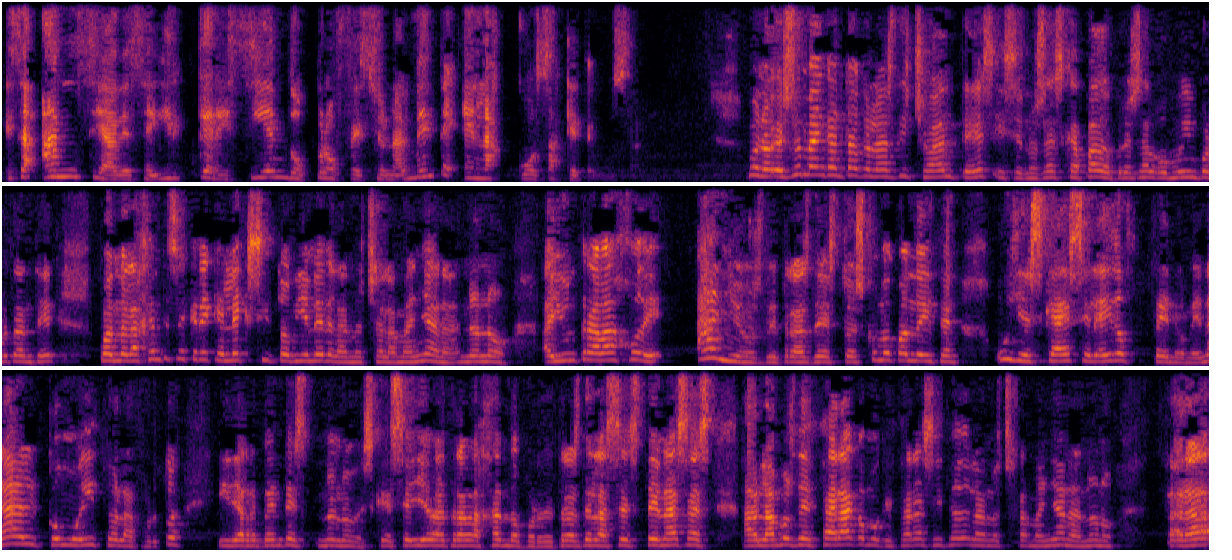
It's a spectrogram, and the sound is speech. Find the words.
esa ansia de seguir creciendo profesionalmente en las cosas que te gustan. Bueno, eso me ha encantado que lo has dicho antes y se nos ha escapado, pero es algo muy importante. Cuando la gente se cree que el éxito viene de la noche a la mañana. No, no. Hay un trabajo de años detrás de esto. Es como cuando dicen, uy, es que a ese le ha ido fenomenal, cómo hizo la fortuna. Y de repente, es, no, no, es que se lleva trabajando por detrás de las escenas. hablamos de Zara como que Zara se hizo de la noche a la mañana. No, no. Zara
